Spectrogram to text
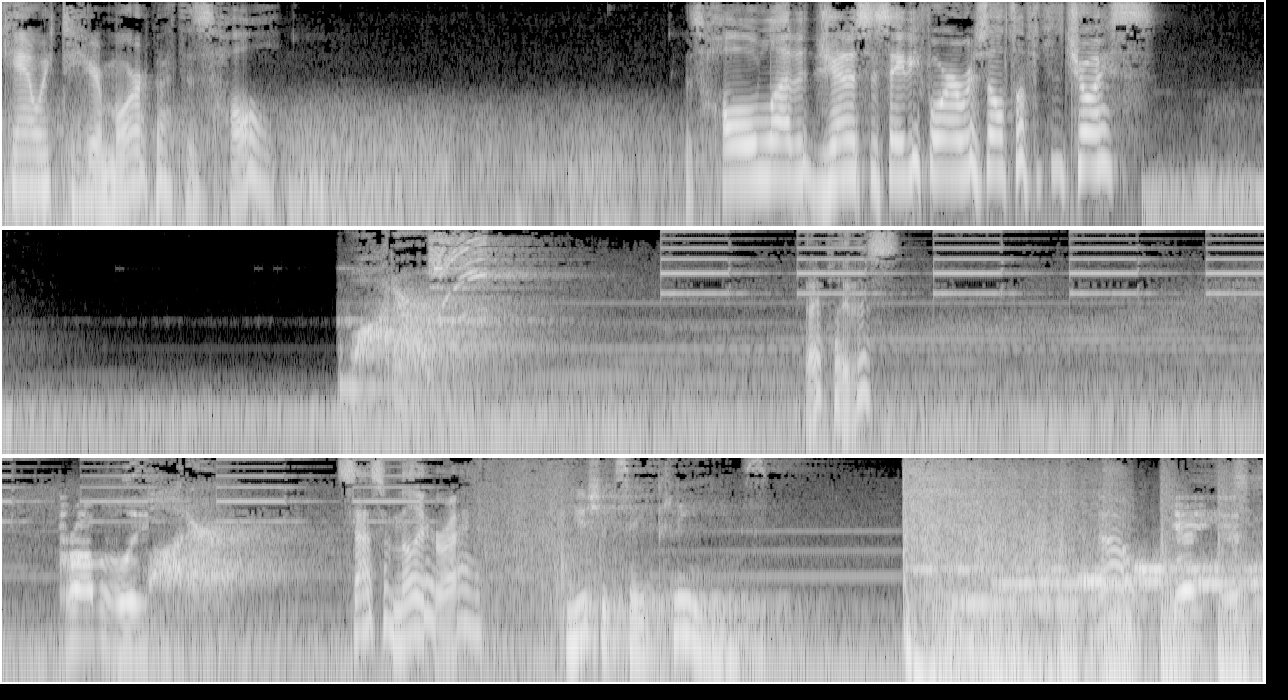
Can't wait to hear more about this whole. This whole lot of Genesis 84 are results of the choice. Water. Did I play this? Probably. Water. Sounds familiar, right? You should say please. No. Yeah, you did.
